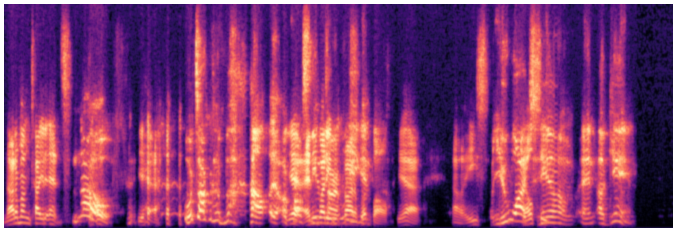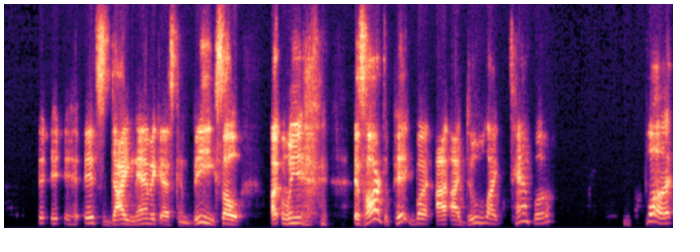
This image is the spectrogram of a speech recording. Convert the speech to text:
Not among tight ends. No. yeah. We're talking about uh, yeah anybody who caught a football. Yeah. Oh, he's you watch him, and again, it, it, it's dynamic as can be. So I, when you, it's hard to pick, but I, I do like Tampa. But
